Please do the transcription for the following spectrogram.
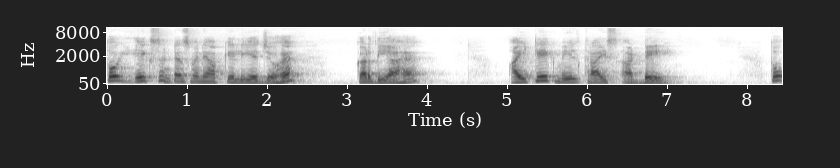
तो एक सेंटेंस मैंने आपके लिए जो है कर दिया है। I take meal thrice a day तो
